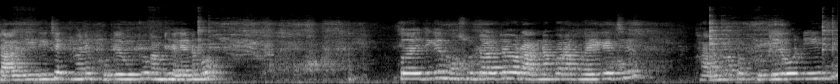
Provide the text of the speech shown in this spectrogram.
ডাল দিয়ে দিয়েছি, একটুখানি ফুটে উঠুক, আমি ঢেলে নেব। তো এদিকে মসুর ডালটাও রান্না করা হয়ে গেছে। ভালো মতো ফুটিয়েও নিয়েছি,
